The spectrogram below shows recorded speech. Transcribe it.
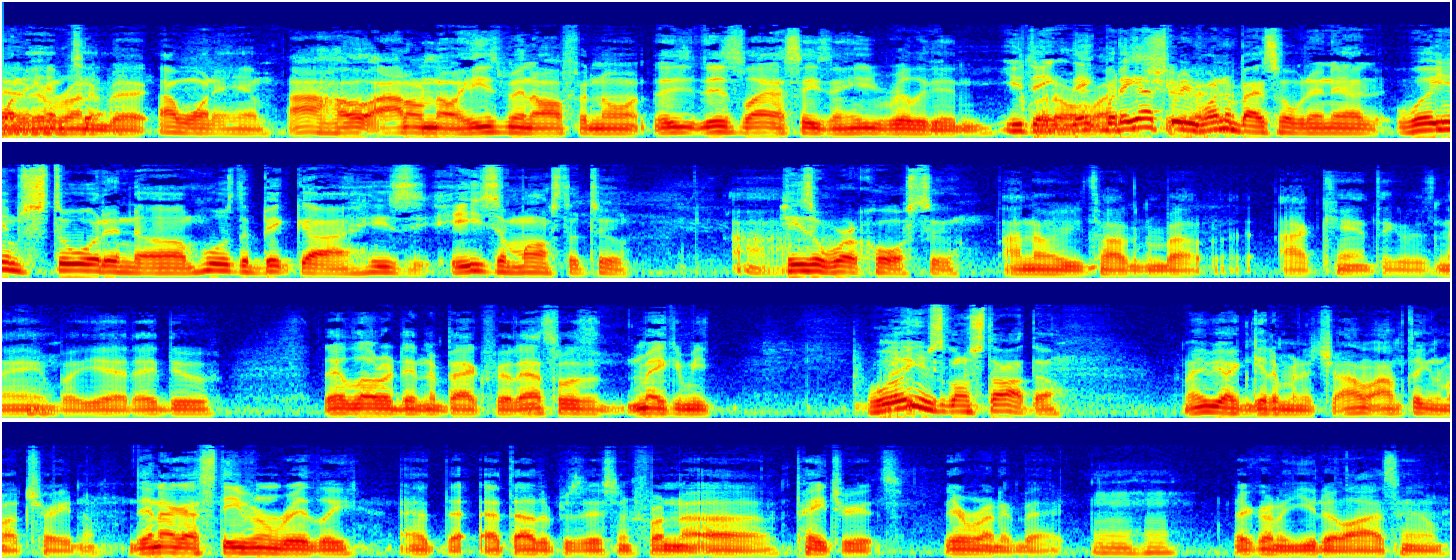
wanted him. running to, back. I wanted him. I hope. I don't know. He's been off and on. This last season, he really didn't. You think? They, like but they got three running backs over there. William Stewart and um, who's the big guy? He's he's a monster too. Ah. He's a workhorse too. I know who you're talking about. I can't think of his name, Mm-hmm. but yeah, they do. They're loaded in the backfield. That's what's making me. Williams gonna start though. Maybe I can get him in the. Tra- I'm, I'm thinking about trading him. Then I got Stevan Ridley at the at the other position from the uh, Patriots. They're running back. Mm-hmm. They're going to utilize him.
